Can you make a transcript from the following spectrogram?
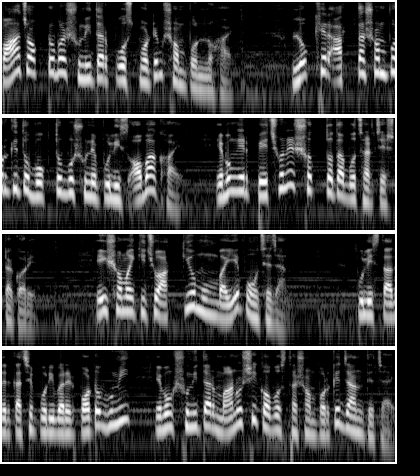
পাঁচ অক্টোবর সুনিতার পোস্টমর্টেম সম্পন্ন হয়। লক্ষ্যের আত্মা সম্পর্কিত বক্তব্য শুনে পুলিশ অবাক হয় এবং এর পেছনের সত্যতা বোঝার চেষ্টা করে। এই সময় কিছু আত্মীয় মুম্বাইয়ে পৌঁছে যান। পুলিশ তাদের কাছে পরিবারের পটভূমি এবং সুনিতার মানসিক অবস্থা সম্পর্কে জানতে চায়।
